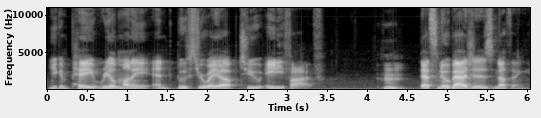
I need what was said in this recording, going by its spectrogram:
You can pay real money and boost your way up to eighty-five. Hmm. That's no badges, nothing.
